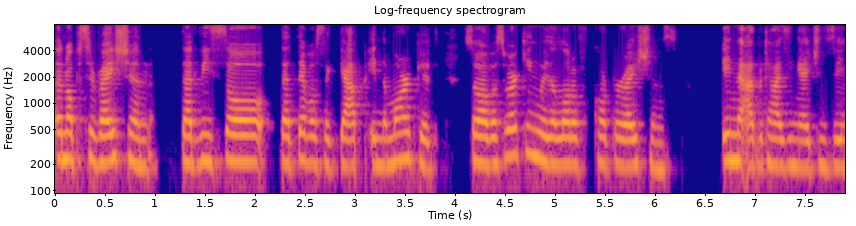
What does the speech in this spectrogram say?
an observation that we saw that there was a gap in the market. So I was working with a lot of corporations in the advertising agency.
